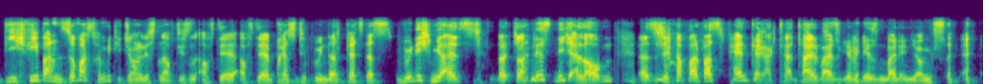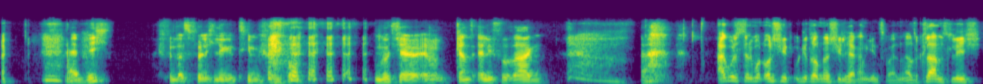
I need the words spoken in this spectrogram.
die fiebern sowas von mit, die Journalisten auf, diesen, auf der, auf der Pressetribüne, das Plätze, das würde ich mir als Journalist nicht erlauben. Das ist ja fast Fancharakter teilweise gewesen bei den Jungs. Ja, nicht? Ich finde das völlig legitim. Muss ich ja äh, ganz ehrlich so sagen. Ah, gut, es gibt auch unterschiedliche Herangehensweisen. Also klar, natürlich,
